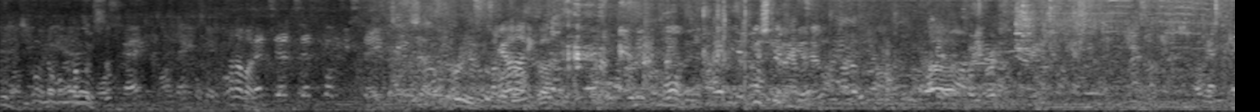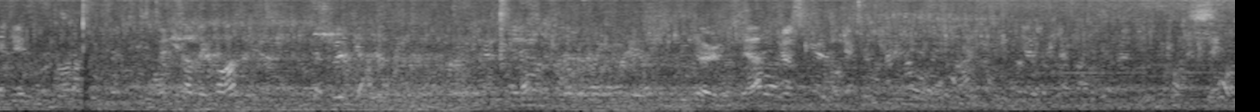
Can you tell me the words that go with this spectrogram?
형도 있어? 하나만. 저기 하나니까. 두개 시켜 줄게.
